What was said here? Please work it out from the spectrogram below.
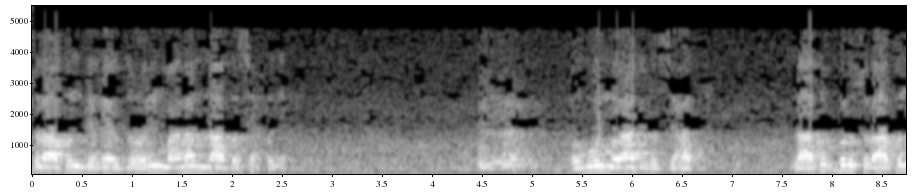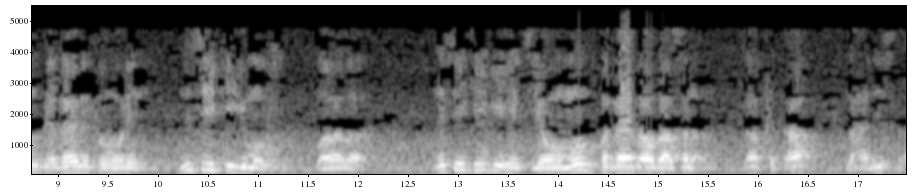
صلاۃ بغیر ظہر، معنی لا تصح جائے قبول مراد صحت۔ لا تکبر صلاۃ بغیر طہور نسی کی گی موز دا نسی کی گی دا سنا قطع دا حدیث دا،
